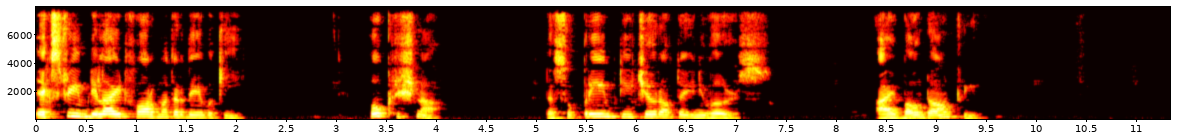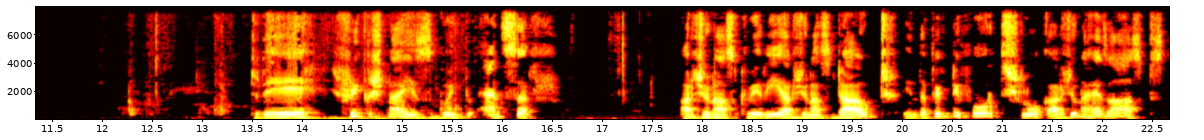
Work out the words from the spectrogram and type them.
extreme delight for Mother Devaki, O Krishna, the supreme teacher of the universe, I bow down to you. Today, Sri Krishna is going to answer Arjuna's query, Arjuna's doubt. In the 54th shloka, Arjuna has asked,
